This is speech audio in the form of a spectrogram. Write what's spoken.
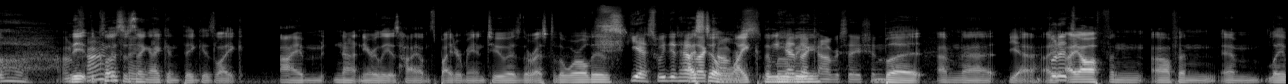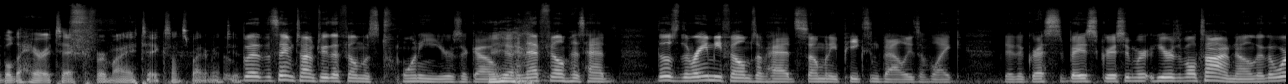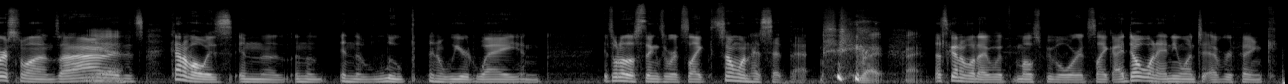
I'm the, the closest thing I can think is like I'm not nearly as high on Spider-Man 2 as the rest of the world is. Yes, we did have I that still convers- like the we had that movie, conversation. But I'm not. Yeah, But I, I often often am labeled a heretic for my takes on Spider-Man 2. But at the same time, too, that film was 20 years ago, Yeah. and that film has had those. The Raimi films have had so many peaks and valleys of like they're the greatest, greatest heroes of all time. No, they're the worst ones. Ah, Yeah. It's kind of always in the in the in the loop in a weird way, and it's one of those things where it's like someone has said that. right, right. That's kind of what I with most people where it's like I don't want anyone to ever think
